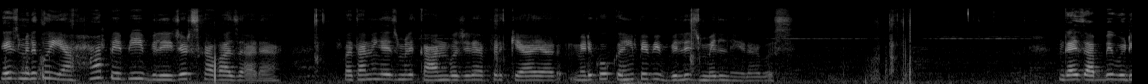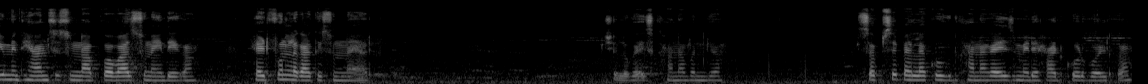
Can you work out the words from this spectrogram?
गैस मेरे को यहाँ पे भी विलेजर्स का आवाज़ आ रहा है। पता नहीं गाइज़ मेरे कान बज रहे हैं, फिर क्या यार? मेरे को कहीं पे भी विलेज मिल नहीं रहा है बस। गाइज़ आप भी वीडियो में ध्यान से सुनना, आपको आवाज़ सुनाई देगा। हेडफोन लगा के सुनना यार। चलो गाइज़ खाना बन गया। सबसे पहला कुक खाना गाइज़ मेरे हार्ड कोड वर्ल्ड का।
